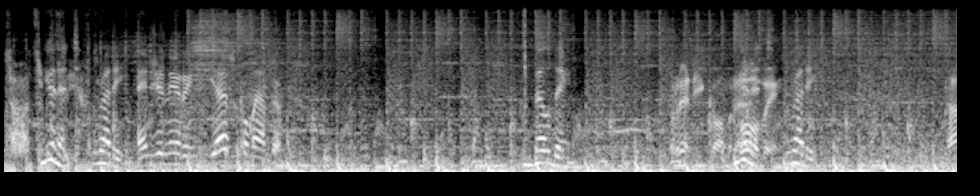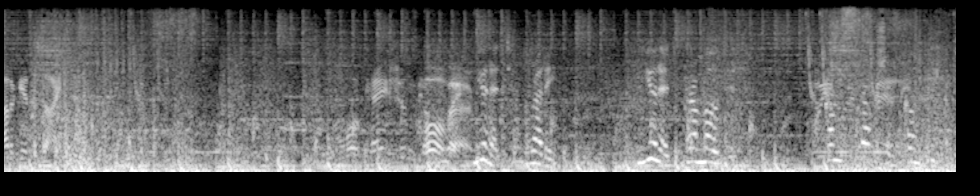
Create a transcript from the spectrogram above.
Thoughts Unit received. ready. Engineering, yes, commander. Building. Ready, comrade. Unit Moving. ready. Target sighted. Location confirmed. Unit ready. Unit promoted. Construction complete.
